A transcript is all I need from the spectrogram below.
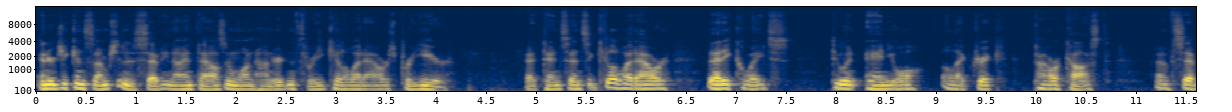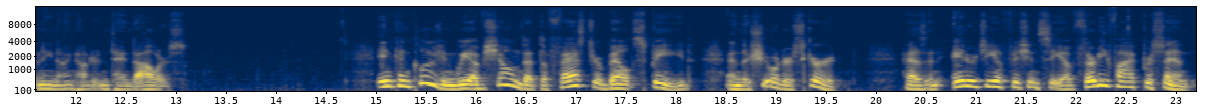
energy consumption is 79,103 kilowatt hours per year. At 10 cents a kilowatt hour, that equates to an annual electric power cost of $7,910. In conclusion, we have shown that the faster belt speed and the shorter skirt has an energy efficiency of 35%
